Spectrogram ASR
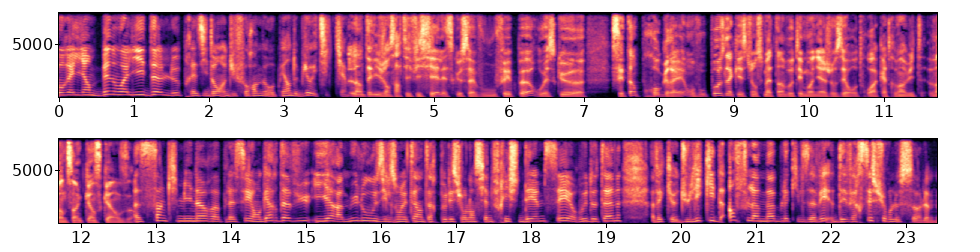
Aurélien Benoualid, le président du Forum européen de bioéthique. L'intelligence artificielle, est-ce que ça vous fait peur ou est-ce que c'est un progrès On vous pose la question ce matin, vos témoignages au 03 88 25 15 15. Cinq mineurs placés en garde à vue hier à Mulhouse. Ils ont été interpellés sur l'ancienne friche DMC rue de Tannes avec du liquide inflammable qu'ils avaient déversé sur le sol.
